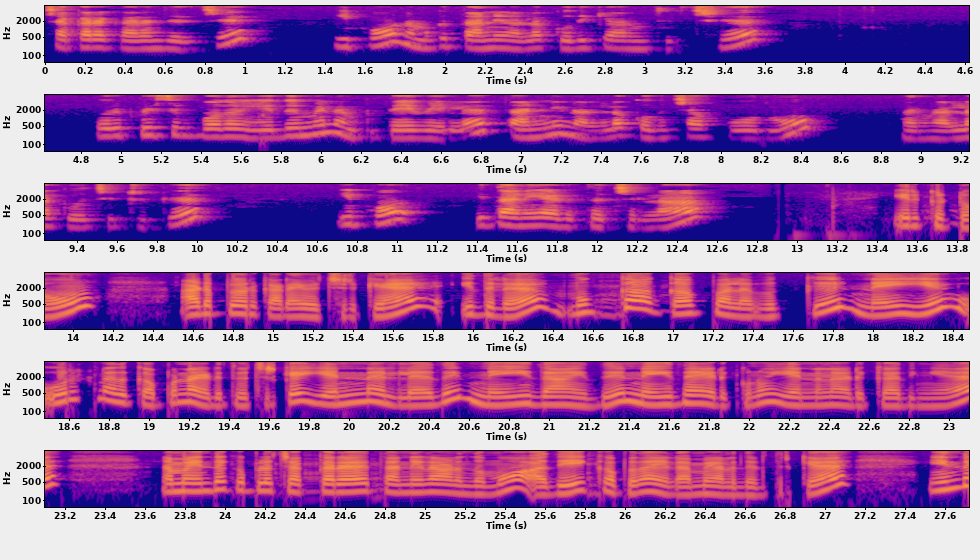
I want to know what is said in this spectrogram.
சக்கரை கரைஞ்சிருச்சு. இப்போது நமக்கு தண்ணி நல்லா கொதிக்க ஆரம்பிச்சிருச்சு. ஒரு பிசுக்கு போதும். எதுவுமே நமக்கு தேவையில்லை. தண்ணி நல்லா கொதிச்சா போதும். அது நல்லா கொதிச்சிட்ருக்கு. இப்போது இது தனியாக எடுத்து வச்சிடலாம். இருக்கட்டும். அடுப்பு ஒரு கடை வச்சுருக்கேன். இதில் முக்கால் கப் அளவுக்கு நெய்யை உருக்குனதுக்கப்புறம் நான் எடுத்து வச்சுருக்கேன். எண்ணெய் இல்லாது நெய் தான் இது. நெய் தான் எடுக்கணும். எண்ணெய்லாம் எடுக்காதீங்க. நம்ம எந்த கப்பில் சர்க்கரை தண்ணியெலாம் அளந்தோமோ அதே கப்பு தான் எல்லாமே அளந்து எடுத்திருக்கேன். இந்த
